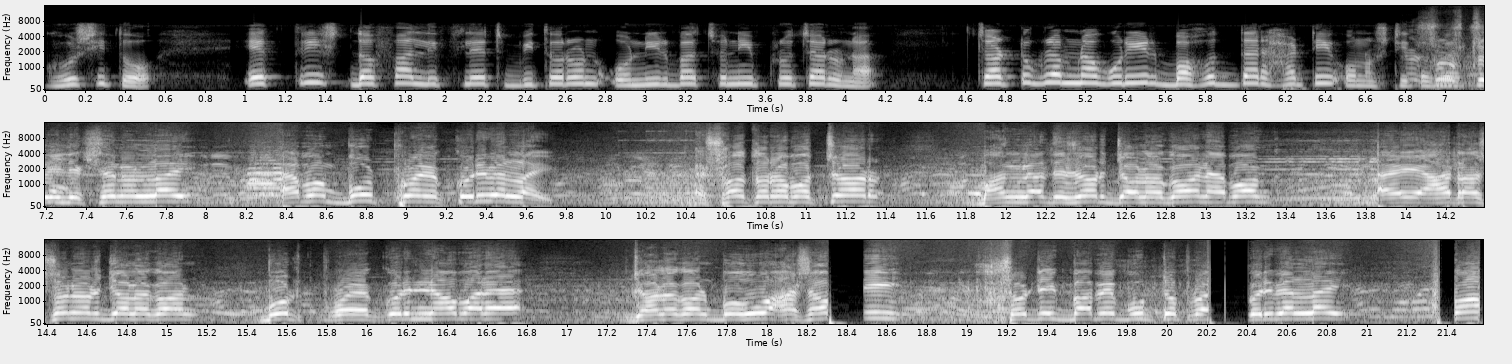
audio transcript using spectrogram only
ঘোষিত একত্রিশ দফা লিফলেট বিতরণ ও নির্বাচনী প্রচারণা চট্টগ্রাম নগরীর বহদ্দার হাটে অনুষ্ঠিত সুষ্ঠু ইলেকশন লাই এবং ভোট প্রয়োগ করিবার লাই। সতেরো বছর বাংলাদেশের জনগণ এবং এই আট আসনের জনগণ ভোট প্রয়োগ করি না পারে। জনগণ বহু আশাবাদী সঠিকভাবে ভোটটা প্রয়োগ করিবার লাই এবং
